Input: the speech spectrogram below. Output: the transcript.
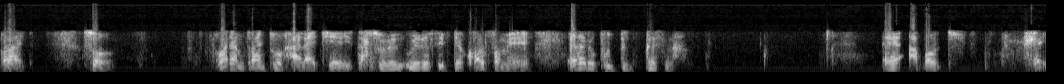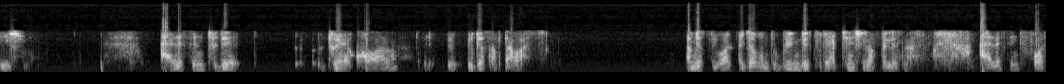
All right. So what I'm trying to highlight here is that we, we received a call from a, a very put listener uh, about her issue. I listened to the to her call. It was after hours. I'm just I just want to bring this to the attention of the listeners. I listened for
